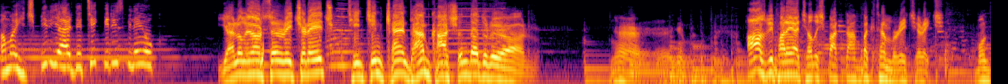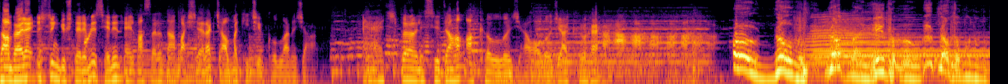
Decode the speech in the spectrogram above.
Ama hiçbir yerde tek bir iz bile yok. Yanılıyorsun Rich Rich. Tintin Ken tam karşında duruyor. Az bir paraya çalışmaktan bıktım Rich Rich. Bundan böyle üstün güçlerimi senin elmaslarından başlayarak çalmak için kullanacağım. Evet, böylesi daha akıllıca olacak. Oh no, not my hero. No, no, no, no.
